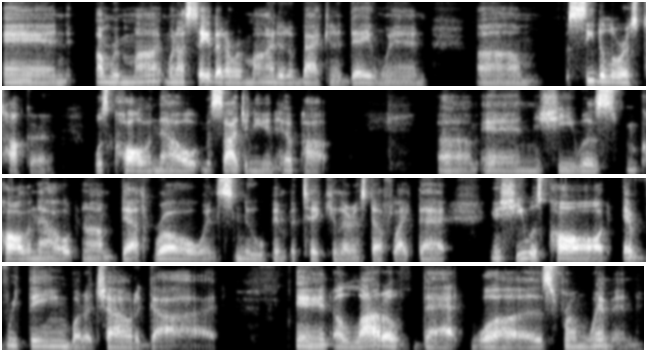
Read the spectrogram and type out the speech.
And I'm remind when I say that, I'm reminded of back in the day when um, C. Dolores Tucker was calling out misogyny in hip hop. Um, and she was calling out um, Death Row and Snoop in particular and stuff like that. And she was called everything but a child of God. And a lot of that was from women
